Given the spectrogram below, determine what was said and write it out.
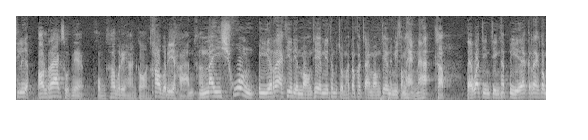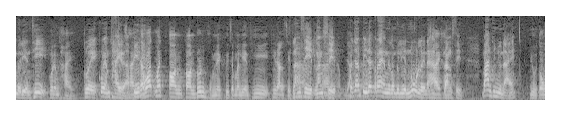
ที่เลือกตอนแรกสุดเนี่ย ผมเข้าบริหารก่อน เข้าบริหารครับในช่วงปีแรกที่เรียนมองเทพนี่ท่านผู้ชมครับต้องเข้าใจมองเทพเนี่ยมีสองแห่งนะฮะ ครับ แต่ว่าจริง ๆ ถ้าปีแรกๆต้องไปเรียนที่กล้วยน้ำไทยกล้วยกล้วยน้ำไทยเหรอใช่ปีแรแต่ก ว่าเมื่อตอนตอนรุ่นผมเนี่ยคือจะมาเรียนที่ที่รังสิตรังสิตแล้วรังสิตใช่คบ เพราะฉะนั้นปีแรกๆเนี่ยต้องไปเรียนนู่นเลยนะฮะใช่ครับ รังสิตบ้านคุณอยู่ไหน อยู่ตรง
